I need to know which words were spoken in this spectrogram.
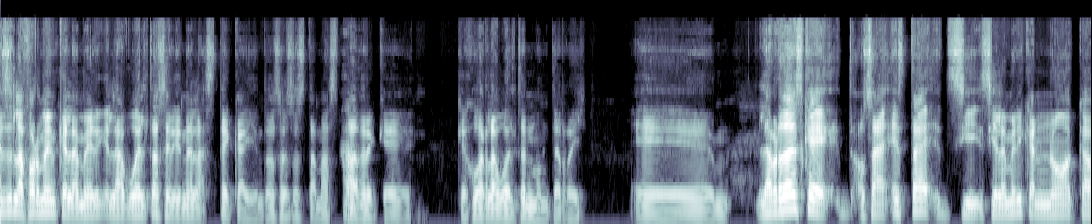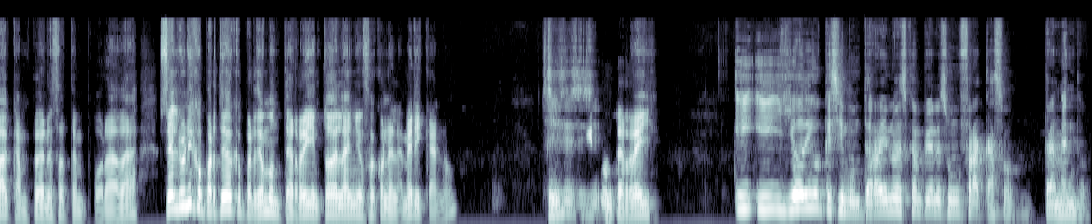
esa es la forma en que la, la vuelta sería en el Azteca y entonces eso está más Ah. padre que, que jugar la vuelta en Monterrey. Eh, la verdad es que, o sea, esta, si, si el América no acaba campeón esta temporada, o sea, el único partido que perdió Monterrey en todo el año fue con el América, ¿no? Sí, sí, sí. sí. Monterrey. Y, y yo digo que si Monterrey no es campeón es un fracaso tremendo.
